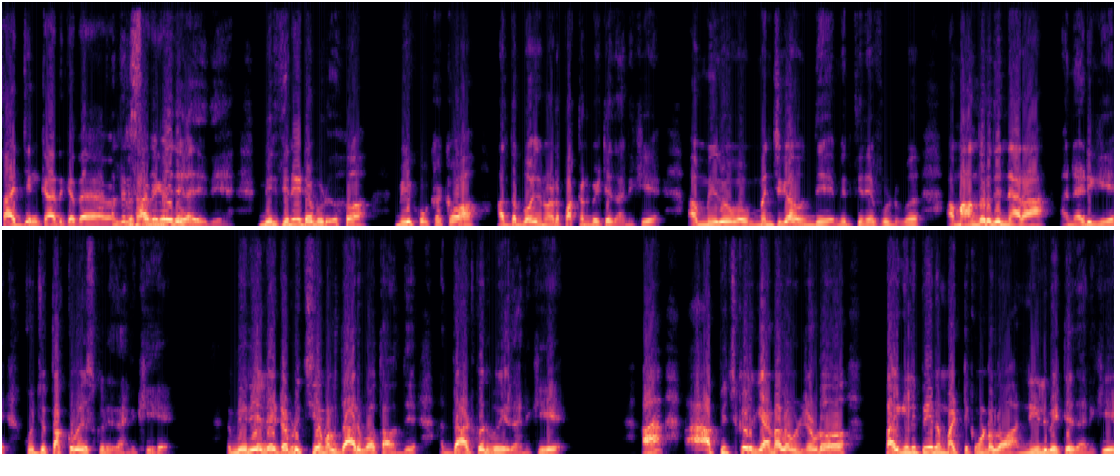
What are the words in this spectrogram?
సాధ్యం కాదు కదా అందరికి సాధ్యమేదే కాదు ఇది. మీరు తినేటప్పుడు మీ కుక్కకో అంత భోజనం వాడు పక్కన పెట్టేదానికి మీరు మంచిగా ఉంది మీరు తినే ఫుడ్ అమ్మ అందరూ తిన్నారా అని అడిగి కొంచెం తక్కువ వేసుకునేదానికి. మీరు వెళ్ళేటప్పుడు చీమలు దారిపోతా ఉంది అది దాటుకొని పోయేదానికి. ఆ పిచ్చుకలకి ఎండలో ఉండేటప్పుడు పగిలిపోయిన మట్టి కుండలో నీళ్ళు పెట్టేదానికి.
